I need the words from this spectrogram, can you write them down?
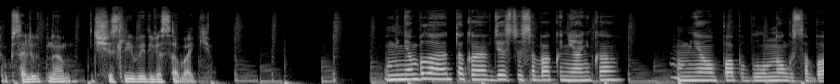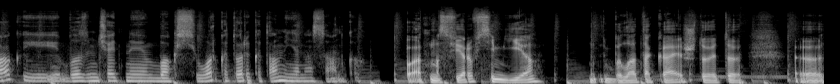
абсолютно счастливые две собаки. У меня была такая в детстве собака-нянька. У меня у папы было много собак, и был замечательный боксер, который катал меня на санках. Атмосфера в семье была такая, что это э,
